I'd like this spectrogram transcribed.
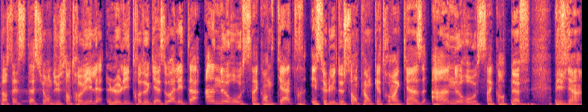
Dans cette station du centre-ville, le litre de gasoil est à 1,54€ et celui de samplon 95 à 1,59€. Vivien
